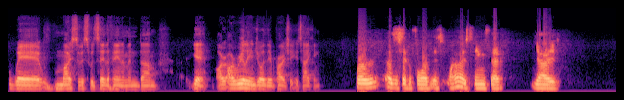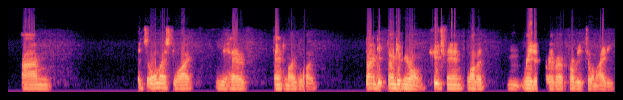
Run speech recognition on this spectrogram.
where most of us would see the phantom. And um, yeah, I, I really enjoy the approach that you're taking. Well, as I said before, it's one of those things that, you know, um, it's almost like you have phantom overload. Don't get don't get me wrong, huge fan, love it, Mm. read it forever, probably till I'm 80,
